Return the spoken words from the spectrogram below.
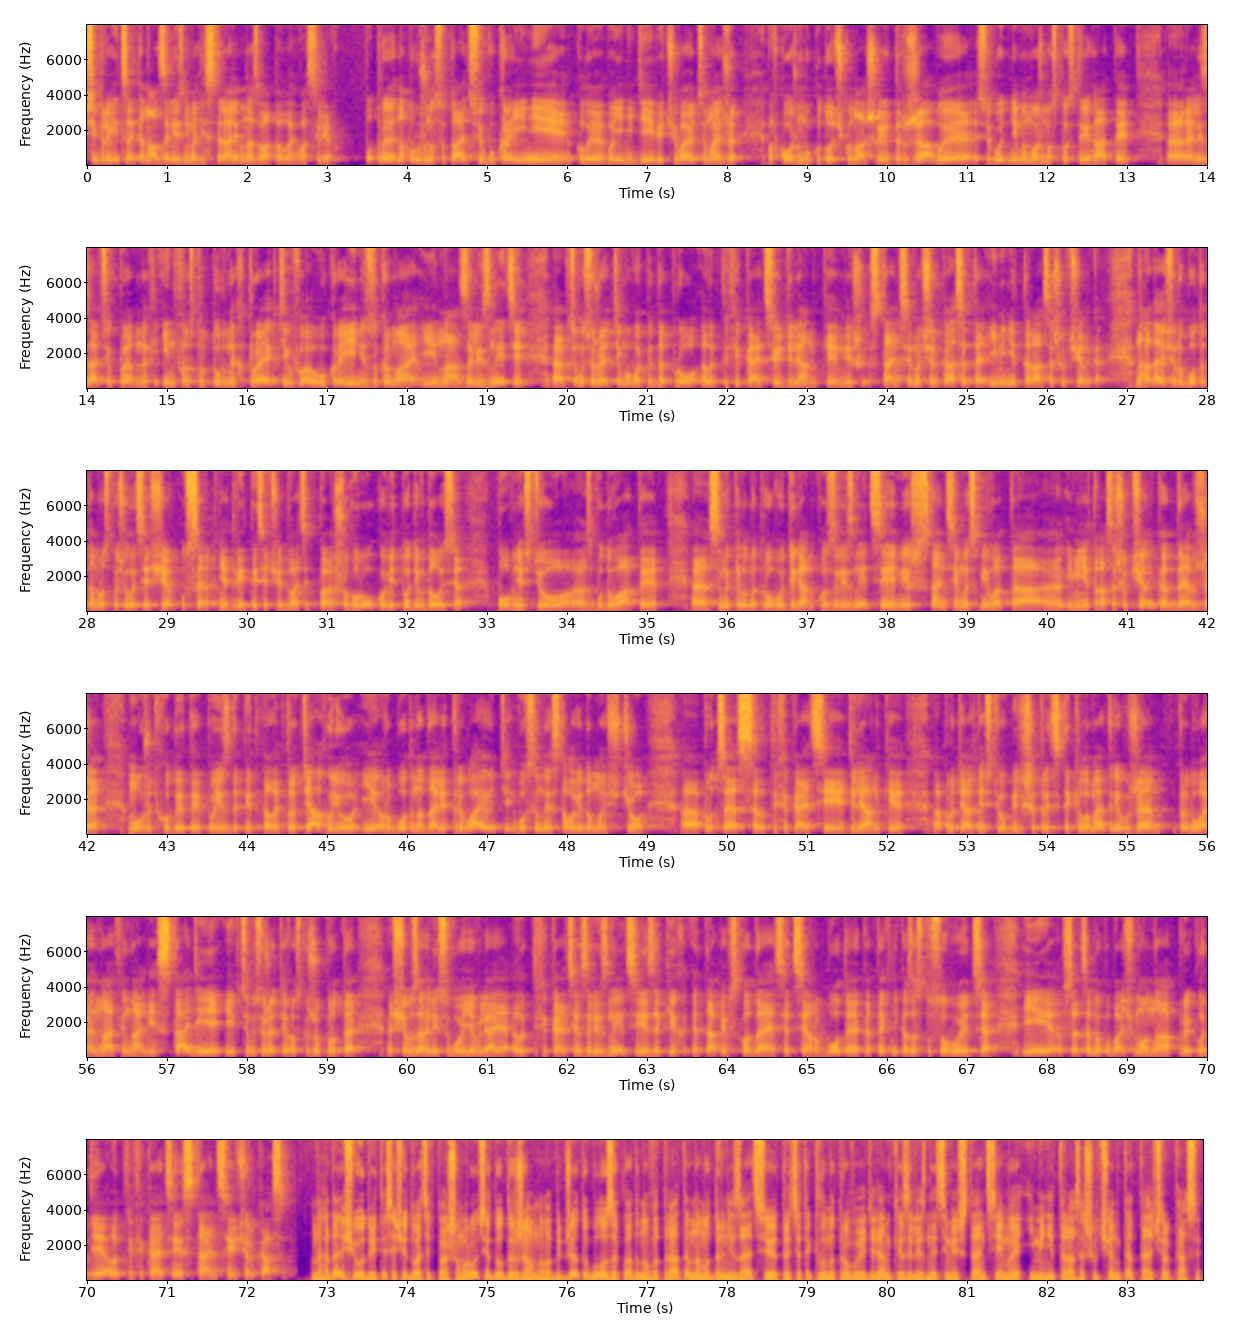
Всім привіт! Це канал Залізні магістралі. Мене звати Олег Васильєв. Попри напружену ситуацію в Україні, коли воєнні дії відчуваються майже в кожному куточку нашої держави, сьогодні ми можемо спостерігати е, реалізацію певних інфраструктурних проєктів в Україні, зокрема і на залізниці. Е, В цьому сюжеті мова піде про електрифікацію ділянки між станціями Черкаси та імені Тараса Шевченка. Нагадаю, що роботи там розпочалися ще у серпні 2021 року. Відтоді вдалося повністю е, збудувати 7-кілометрову ділянку залізниці між станціями Сміла та е, імені Тараса Шевченка, де вже можуть ходити поїзди під електротягою, і роботи надалі тривають. Восени стало відомо, що е, процес електрифікації ділянки е, протяжністю більше 30 кілометрів вже перебуває на фінальній стадії. І в цьому сюжеті я розкажу про те, що взагалі собою являє електрифікація залізниці, з яких етапів складається ця робота, яка техніка застосовується, і все це ми побачимо на прикладі електрифікації станції Черкаси. Нагадаю, що у 2021 році до державного бюджету було закладено витрати на модернізацію 30-кілометрової ділянки залізниці між станціями імені Тараса Шевченка та Черкаси.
